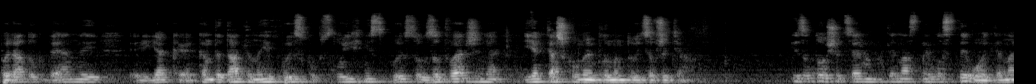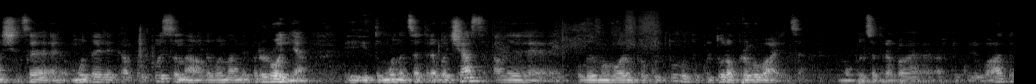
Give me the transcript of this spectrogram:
порядок денний, е, як кандидати на єпископство, їхній список, затвердження, і як тяжко воно імплементується в життя. І за те, що це для нас не властиво, для нас це е, модель, яка прописана, але вона не природня. І, і тому на це треба час. Але е, коли ми говоримо про культуру, то культура прививається. Тому про це треба артикулювати,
